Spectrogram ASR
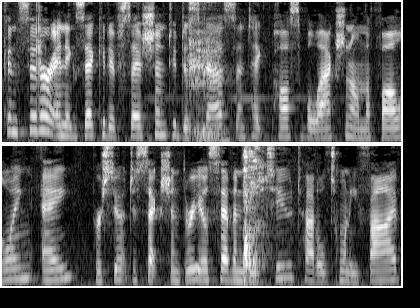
Consider an executive session to discuss and take possible action on the following. A, pursuant to Section 307B2, Title 25,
